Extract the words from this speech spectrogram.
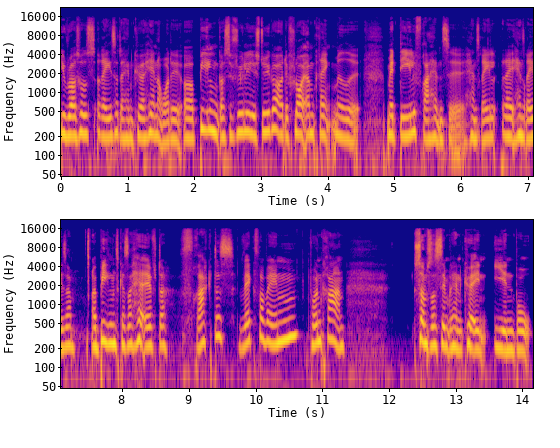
i Russells racer, da han kører hen over det. Og bilen går selvfølgelig i stykker, og det fløj omkring med, øh, med dele fra hans, hans, ra- hans racer. Og bilen skal så herefter fragtes væk fra banen på en kran, som så simpelthen kører ind i en bro.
